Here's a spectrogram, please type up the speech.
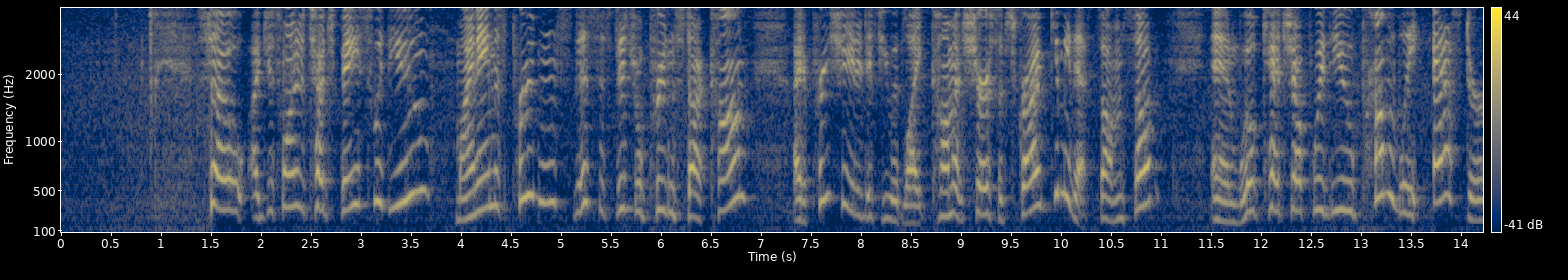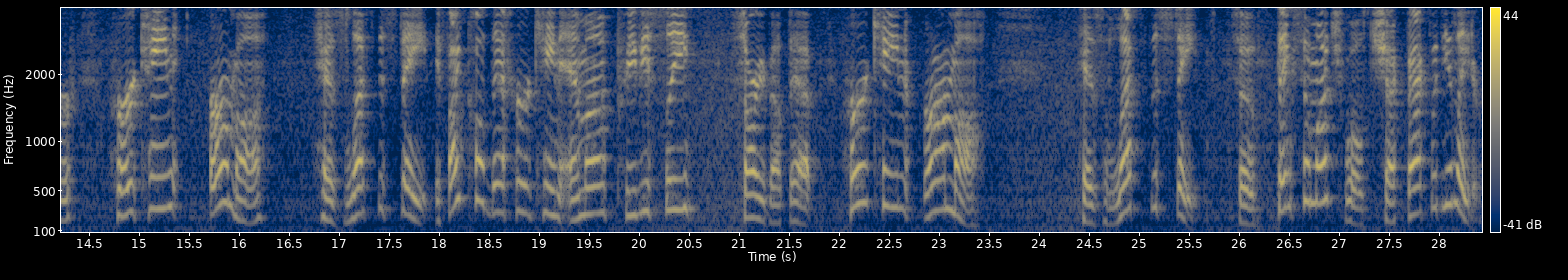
so i just wanted to touch base with you my name is prudence this is vigilprudence.com i'd appreciate it if you would like comment share subscribe give me that thumbs up and we'll catch up with you probably after hurricane irma has left the state. If I called that Hurricane Emma previously, sorry about that. Hurricane Irma has left the state. So thanks so much. We'll check back with you later.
